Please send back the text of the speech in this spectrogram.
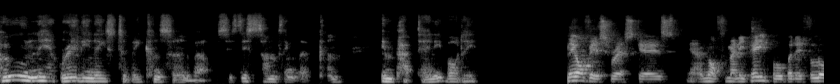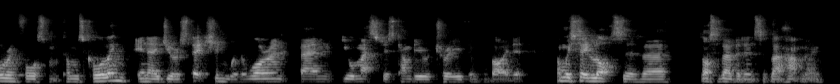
who ne- really needs to be concerned about this? Is this something that can impact anybody? The obvious risk is, you know, not for many people, but if law enforcement comes calling in a jurisdiction with a warrant, then your messages can be retrieved and provided. And we see lots of uh, lots of evidence of that happening.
